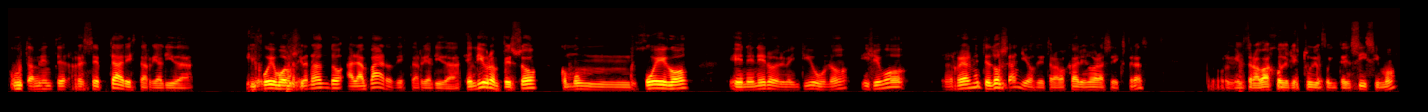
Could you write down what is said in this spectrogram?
justamente receptar esta realidad, y fue evolucionando a la par de esta realidad. El libro empezó como un juego en enero del 21 y llevó realmente dos años de trabajar en horas extras, porque el trabajo del estudio fue intensísimo,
